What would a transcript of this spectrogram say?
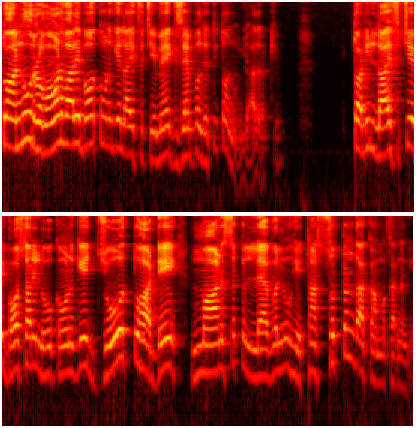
ਤੁਹਾਨੂੰ ਰਵਾਉਣ ਵਾਲੇ ਬਹੁਤ ਹੋਣਗੇ ਲਾਈਫ 'ਚ, ਮੈਂ ਐਗਜ਼ਾਮਪਲ ਦਿੱਤੀ ਤੁਹਾਨੂੰ, ਯਾਦ ਰੱਖਿਓ। ਤੁਹਾਡੀ ਲਾਈਫ 'ਚ ਬਹੁਤ ਸਾਰੇ ਲੋਕ ਆਉਣਗੇ ਜੋ ਤੁਹਾਡੇ ਮਾਨਸਿਕ ਲੈਵਲ ਨੂੰ ਹੇਠਾਂ ਸੁੱਟਣ ਦਾ ਕੰਮ ਕਰਨਗੇ।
